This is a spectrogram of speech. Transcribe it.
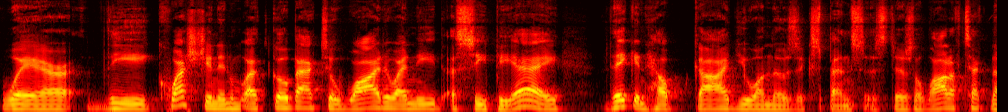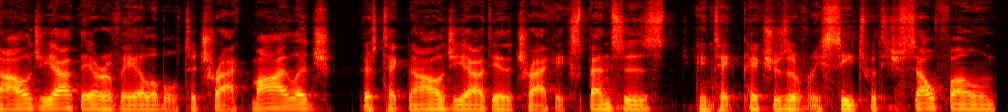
where the question and what go back to why do I need a CPA? They can help guide you on those expenses. There's a lot of technology out there available to track mileage. There's technology out there to track expenses. You can take pictures of receipts with your cell phone.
